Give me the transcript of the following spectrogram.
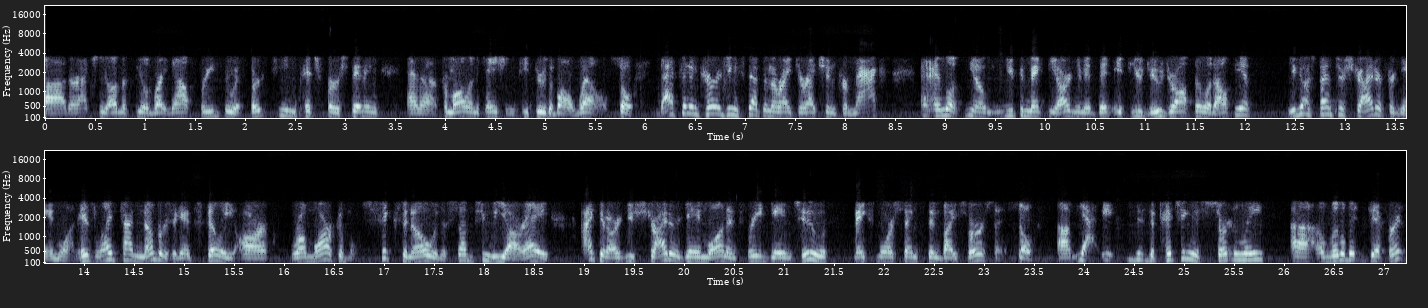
Uh, they're actually on the field right now. Fried threw a 13 pitch first inning, and uh, from all indications, he threw the ball well. So that's an encouraging step in the right direction for Max. And, and look, you know, you can make the argument that if you do draw Philadelphia, you go Spencer Strider for game one. His lifetime numbers against Philly are remarkable 6 and 0 with a sub 2 ERA. I could argue Strider game one and Fried game two makes more sense than vice versa. So, um, yeah, it, the, the pitching is certainly uh, a little bit different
